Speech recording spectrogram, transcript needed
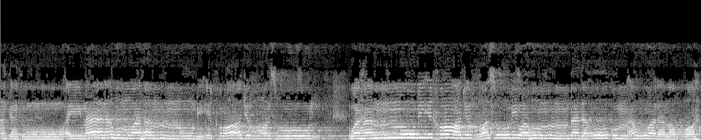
نكثوا أيمانهم وهموا بإخراج الرسول وهموا بإخراج الرسول وهم بدؤوكم أول مرة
